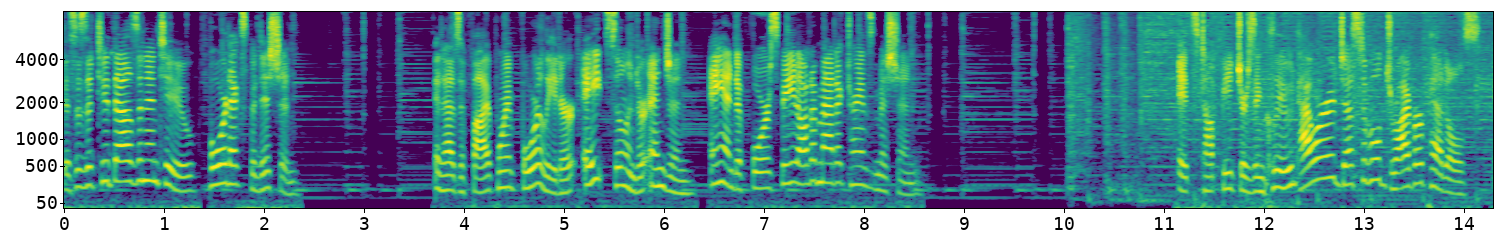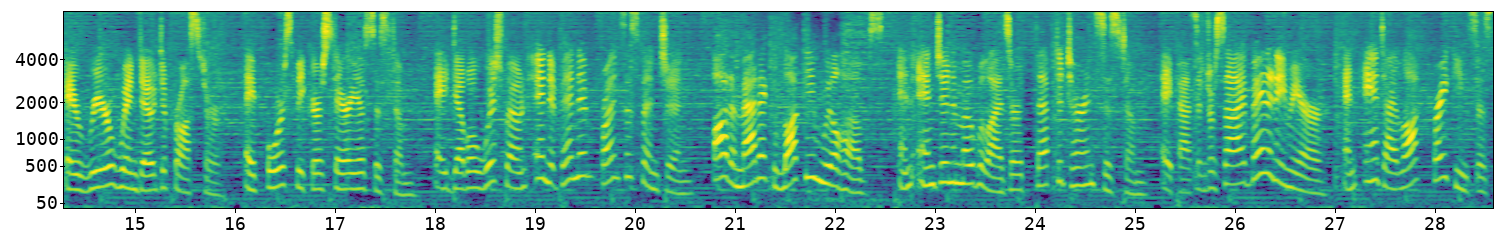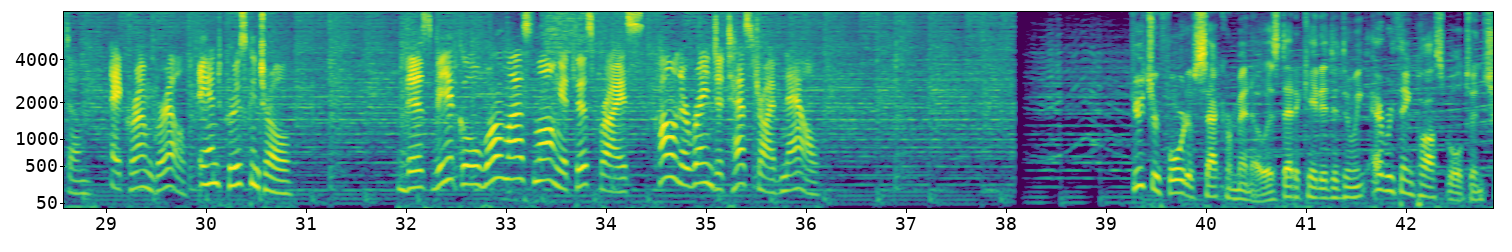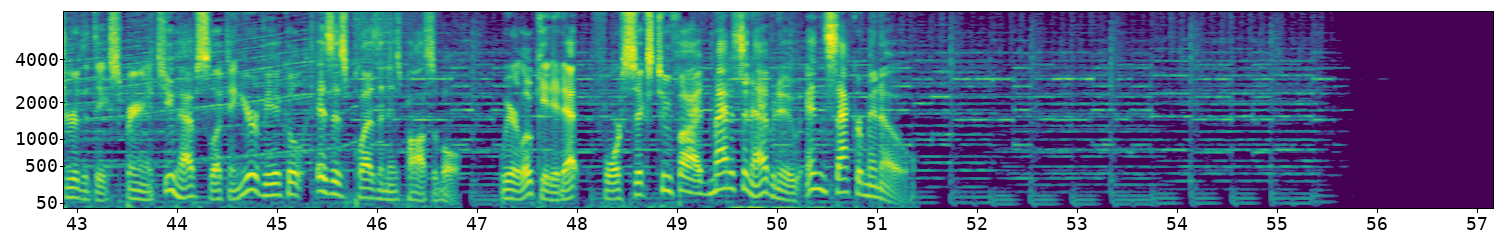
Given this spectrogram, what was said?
This is a 2002 Ford Expedition. It has a 5.4-liter, eight-cylinder engine and a four-speed automatic transmission. Its top features include power adjustable driver pedals, a rear window defroster, a four speaker stereo system, a double wishbone independent front suspension, automatic locking wheel hubs, an engine immobilizer theft deterrent system, a passenger side vanity mirror, an anti lock braking system, a chrome grille, and cruise control. This vehicle won't last long at this price. Call and arrange a test drive now. Future Ford of Sacramento is dedicated to doing everything possible to ensure that the experience you have selecting your vehicle is as pleasant as possible. We are located at 4625 Madison Avenue in Sacramento.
